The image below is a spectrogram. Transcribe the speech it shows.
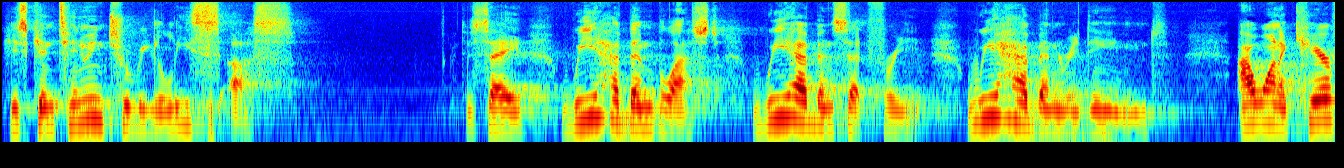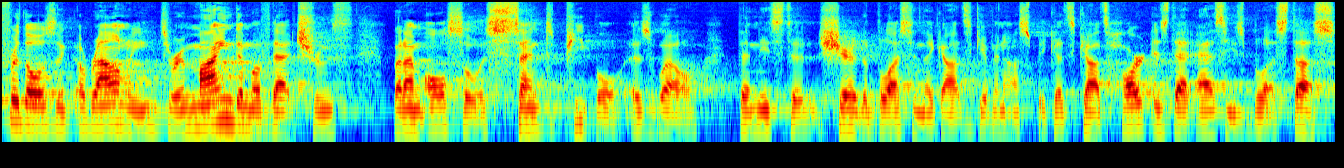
He's continuing to release us to say, We have been blessed. We have been set free. We have been redeemed. I want to care for those around me to remind them of that truth, but I'm also a sent people as well that needs to share the blessing that God's given us because God's heart is that as He's blessed us,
